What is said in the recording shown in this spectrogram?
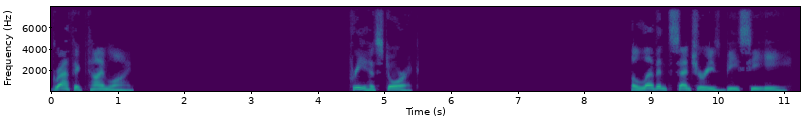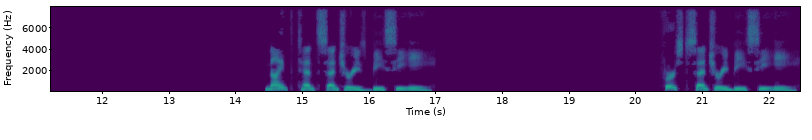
Graphic timeline Prehistoric 11th centuries BCE 9th–10th centuries BCE 1st century BCE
